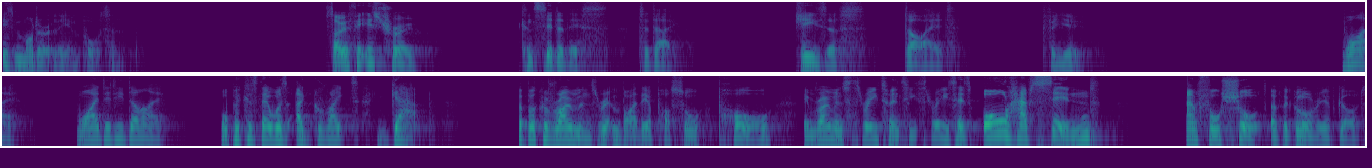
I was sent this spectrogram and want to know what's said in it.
is moderately important. So, if it is true, consider this today Jesus died for you. Why? Why did he die? Well, because there was a great gap The book of Romans, written by the apostle Paul, in Romans 3:23 says all have sinned and fall short of the glory of God.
